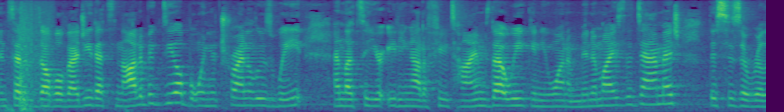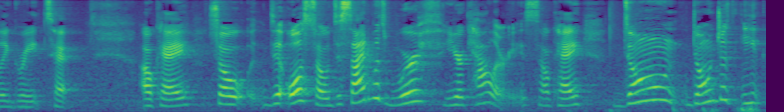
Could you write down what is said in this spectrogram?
instead of the double veggie, that's not a big deal. But when you're trying to lose weight and let's say you're eating out a few times that week and you want to minimize the damage, this is a really great tip. Okay, so also decide what's worth your calories. Okay, don't don't just eat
